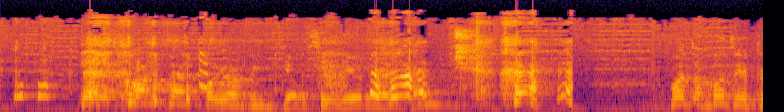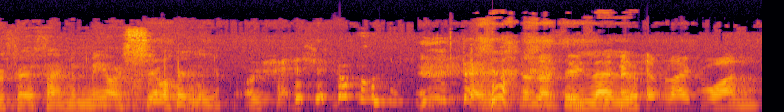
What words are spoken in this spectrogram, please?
There's content for your video, see you later. what, who do you prefer, Simon? Me or Shirley? Or Shirley? I hit him like once.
